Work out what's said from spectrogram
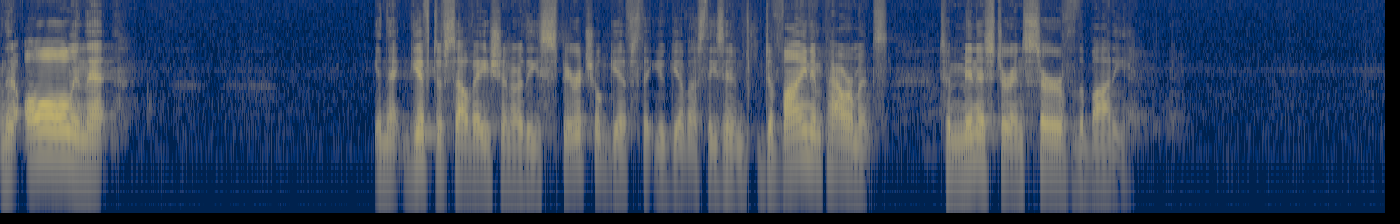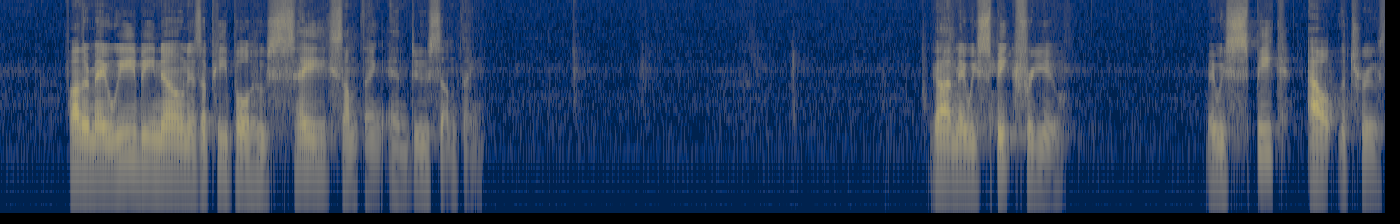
And that all in that in that gift of salvation are these spiritual gifts that you give us, these divine empowerments to minister and serve the body. Father, may we be known as a people who say something and do something. God, may we speak for you. May we speak out the truth.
